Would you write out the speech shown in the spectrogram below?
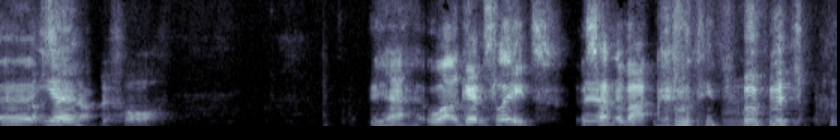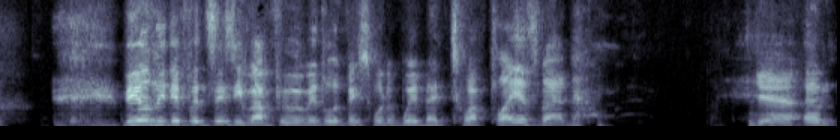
Uh, I've seen yeah, that before. yeah. Well, against Leeds, a Yeah. centre back. the only difference is he ran through the middle of this one, and we're meant to have players there now. Yeah, Um,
